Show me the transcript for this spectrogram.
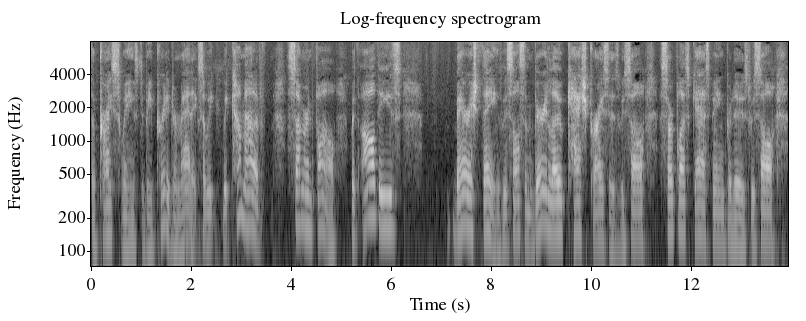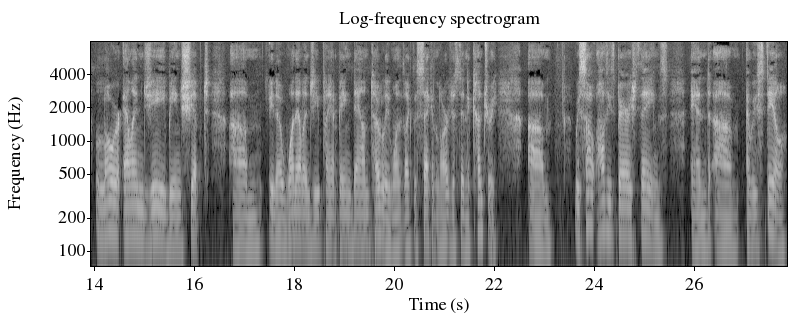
the price swings to be pretty dramatic. So we, we come out of summer and fall with all these bearish things. We saw some very low cash prices. We saw surplus gas being produced. We saw lower LNG being shipped. Um, you know, one LNG plant being down totally, one like the second largest in the country. Um, we saw all these bearish things, and um, and we still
